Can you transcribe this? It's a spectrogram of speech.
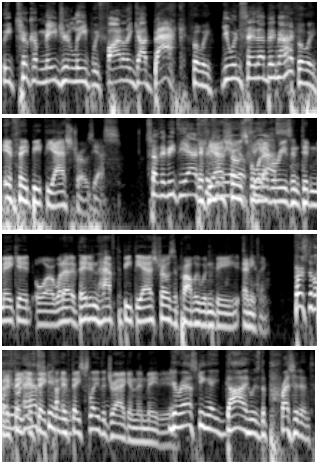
we took a major leap. We finally got back. Phooey. You wouldn't say that, Big Mac? Phooey. If they beat the Astros, yes. So if they beat the Astros, If the in Astros, for whatever reason, didn't make it, or whatever, if they didn't have to beat the Astros, it probably wouldn't be anything. First of all, if you're they, if they if they slay the dragon, then maybe. yeah. You're asking a guy who is the president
